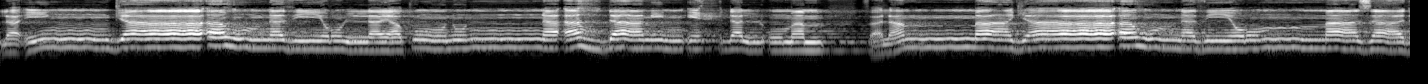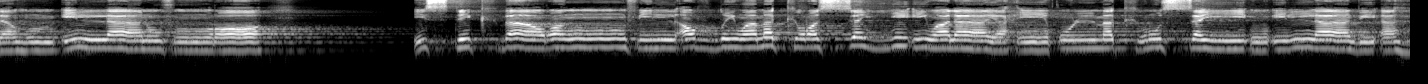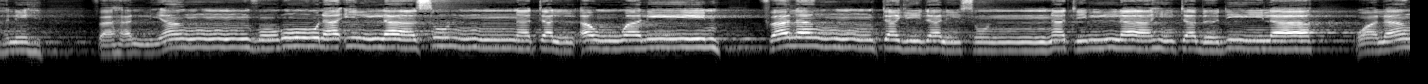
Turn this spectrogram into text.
لئن جاءهم نذير ليكونن أهدى من إحدى الأمم. فلما جاءهم نذير ما زادهم إلا نفورا. استكبارا في الأرض ومكر السيء ولا يحيق المكر السيء إلا بأهله. فهل ينظرون إلا سنة الأولين فلن تجد لسنة الله تبديلا ولن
